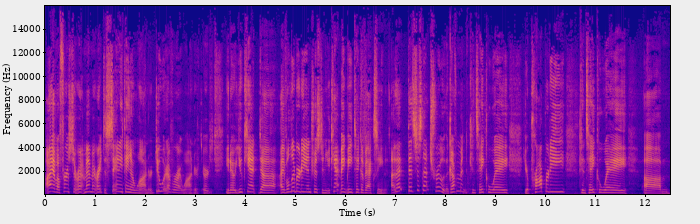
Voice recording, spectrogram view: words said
I have a First Amendment right to say anything I want or do whatever I want. Or, or you know, you can't, uh, I have a liberty interest and you can't make me take a vaccine. Uh, that, that's just not true. The government can take away your property, can take away um,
